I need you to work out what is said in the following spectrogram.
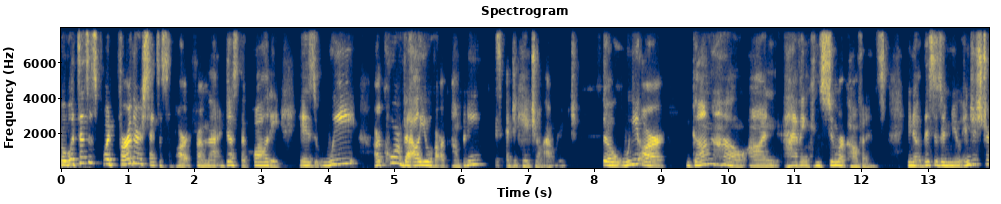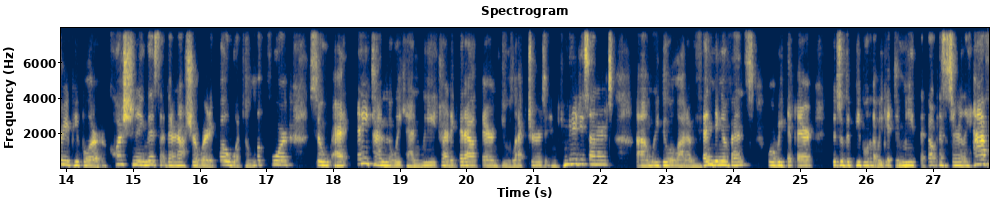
but what sets us, what further sets us apart from that, just the quality, is we, our core value of our company is educational outreach. So we are gung ho on having consumer confidence. You know, this is a new industry. People are questioning this, they're not sure where to go, what to look for. So, at any time that we can, we try to get out there and do lectures in community centers. Um, we do a lot of vending events where we get there. Those are the people that we get to meet that don't necessarily have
